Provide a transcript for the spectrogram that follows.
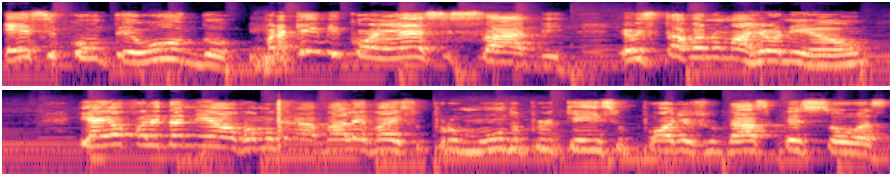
esse conteúdo, para quem me conhece sabe, eu estava numa reunião e aí eu falei, Daniel, vamos gravar, levar isso pro mundo, porque isso pode ajudar as pessoas.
